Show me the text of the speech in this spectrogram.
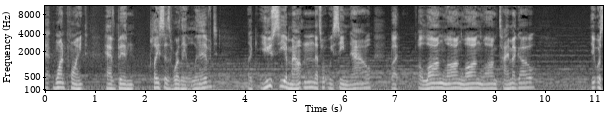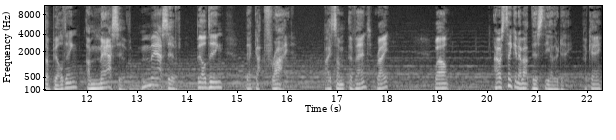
at one point have been places where they lived like you see a mountain, that's what we see now, but a long, long, long, long time ago, it was a building, a massive, massive building that got fried by some event, right? Well, I was thinking about this the other day, okay?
